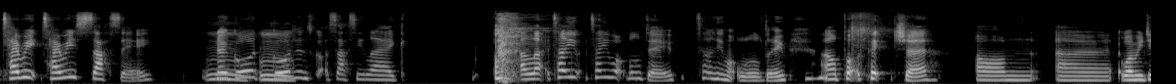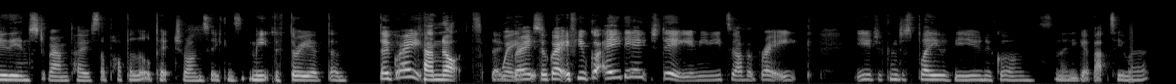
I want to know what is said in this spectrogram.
Terry. Terry's sassy. No, Mm, Gord- mm. Gordon's got a sassy leg. I'll tell you. Tell you what we'll do. Tell you what we'll do. Mm-hmm. I'll put a picture on uh when we do the Instagram post. I'll pop a little picture on so you can meet the three of them. They're great. Cannot They're wait. great. They're great. If you've got ADHD and you need to have a break, you can just play with your unicorns and then you get back to your work.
